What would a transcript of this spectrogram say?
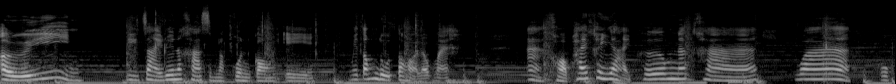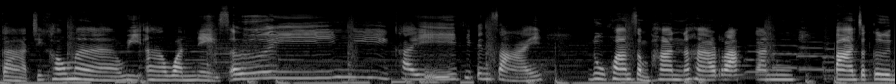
เอ้ย ดีใจด้วยนะคะสำหรับคนกอง A ไม่ต้องดูต่อแล้วไหมอะขอไพ่ขยายเพิ่มนะคะ ว่าโอกาสที่เข้ามา VR One n e s เอ้ย ใครที่เป็นสายดูความสัมพันธ์นะคะ รักกันปานจะกลืน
